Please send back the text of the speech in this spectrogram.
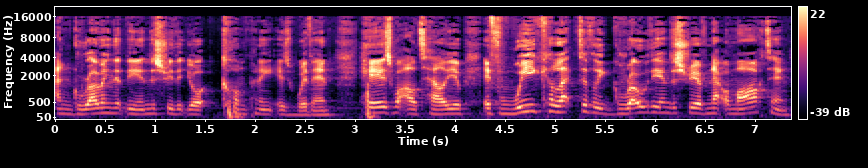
and growing that the industry that your company is within. Here's what I'll tell you. If we collectively grow the industry of network marketing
